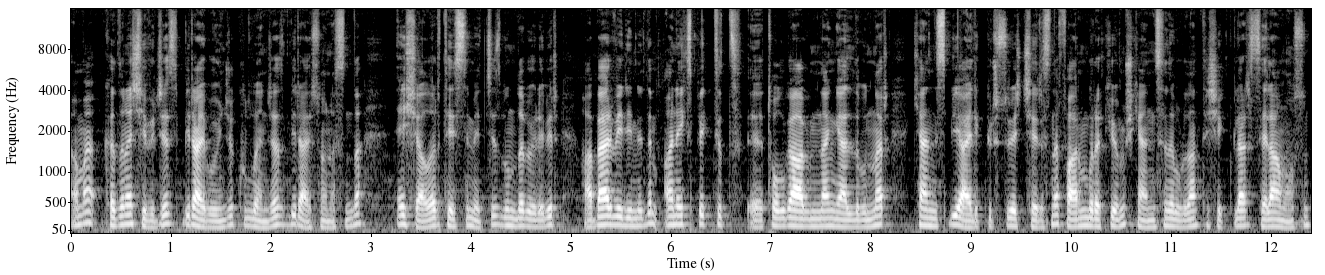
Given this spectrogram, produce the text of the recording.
ama kadına çevireceğiz. Bir ay boyunca kullanacağız. Bir ay sonrasında eşyaları teslim edeceğiz. Bunu da böyle bir haber vereyim dedim. Unexpected e, Tolga abimden geldi bunlar. Kendisi bir aylık bir süreç içerisinde farmı bırakıyormuş. Kendisine de buradan teşekkürler. Selam olsun.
